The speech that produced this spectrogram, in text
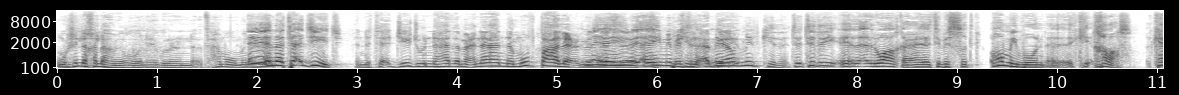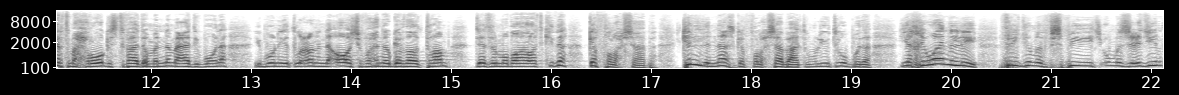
هم وش اللي خلاهم يلغونه؟ يقولون فهموا منها؟ إيه أنا تأجيج. إنه تأجيج وإن هذا معناه إنه مو بطالع من ما هي هي البيت بكذا. مي بكذا. تدري ال- الواقع يعني تبي الصدق هم يبون خلاص. كرت محروق استفادوا منه ما عاد يبونه. يبون يطلعون إنه أوه شوفوا إحنا وقفنا ضد ترامب جت المظاهرات كذا قفلوا حسابه. كل الناس قفلوا حساباتهم اليوتيوب وذا. يا أخي وين ال freedom of speech ومزعجين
